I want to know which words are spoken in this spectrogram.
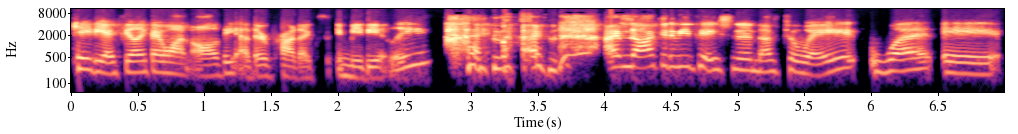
Katie, I feel like I want all the other products immediately. I'm, I'm, I'm not going to be patient enough to wait. What a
